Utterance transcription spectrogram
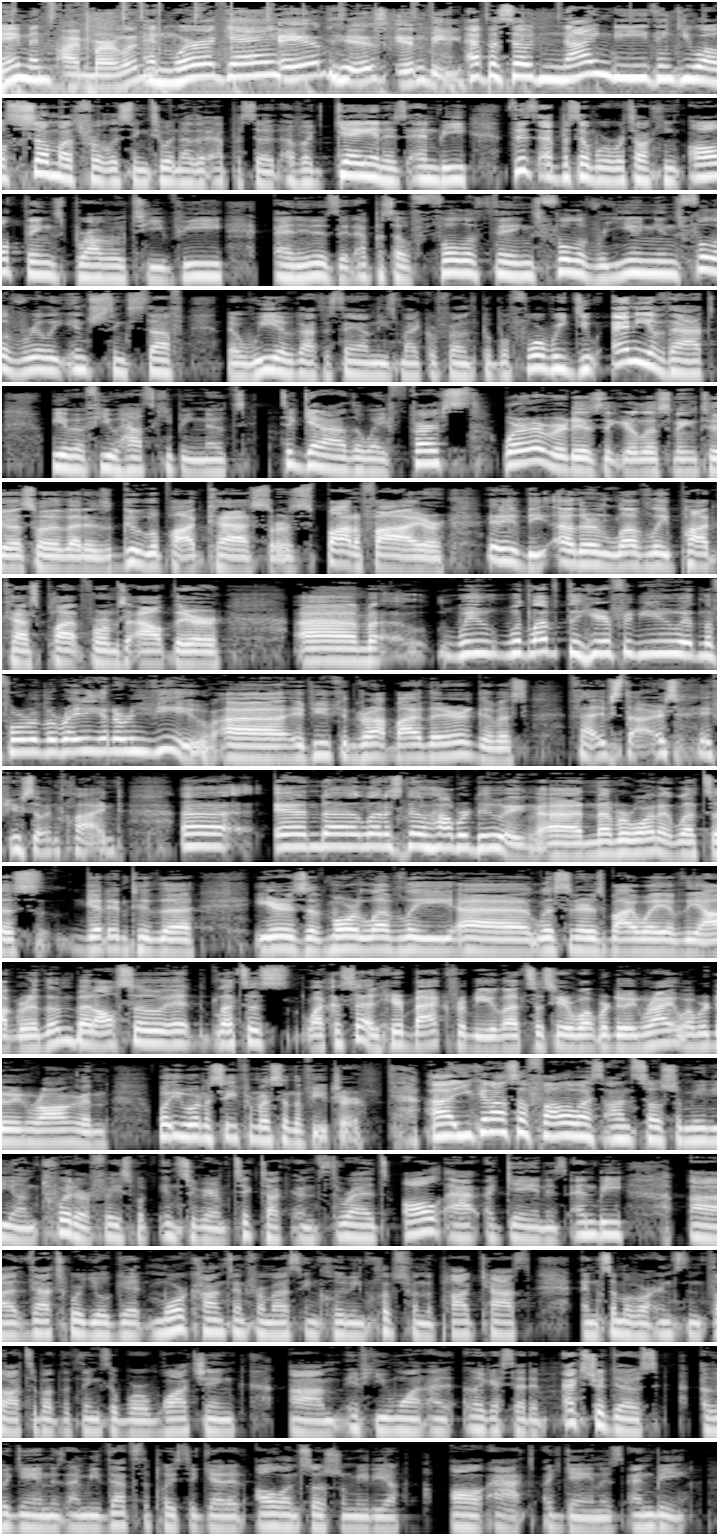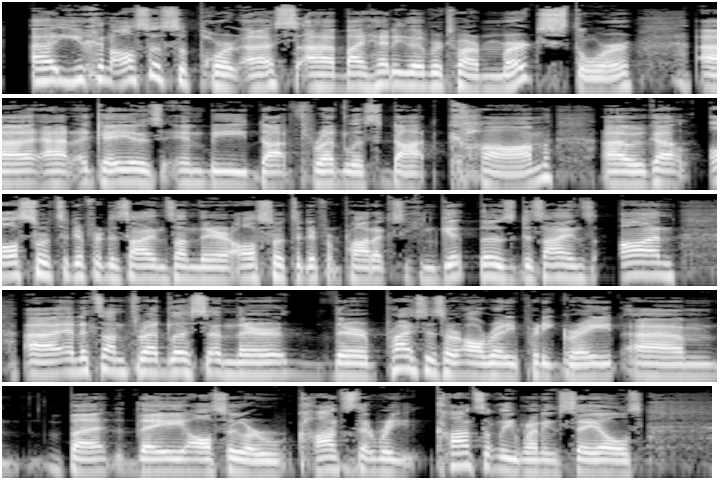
I'm Eamon. I'm Merlin. And we're a gay. And his Enby. Episode 90. Thank you all so much for listening to another episode of A Gay and His Enby. This episode where we're talking all things Bravo TV. And it is an episode full of things, full of reunions, full of really interesting stuff that we have got to say on these microphones. But before we do any of that, we have a few housekeeping notes to get out of the way first. Wherever it is that you're listening to us, whether that is Google Podcasts or Spotify or any of the other lovely podcast platforms out there, um, we would love to hear from you in the form of a rating and a review. Uh, if you can drop by there, give us five stars if you're so inclined, uh, and uh, let us know how we're doing. Uh, number one, it lets us get into the ears of more lovely uh, listeners by way of the algorithm, but also it lets us, like I said, hear back from you. Lets us hear what we're doing right, what we're doing wrong, and what you want to see from us in the future. Uh, you can also follow us on social media on Twitter, Facebook, Instagram, TikTok, and Threads, all at a gay and his Enby. Uh, that's where you'll get more content from us, including clips from the podcast and some of our instant thoughts about the things that we're watching. Um, if you want, a, like I said, an extra dose of a gay and his Enby, that's the place to get it. All on social media, all at a gay and his Enby. Uh, you can also support us uh, by heading over to our merch store uh, at gayisnb.threadless.com. Uh, we've got all sorts of different designs on there, all sorts of different products. You can get those designs on, uh, and it's on Threadless, and their their prices are already pretty great. Um, but they also are constantly constantly running sales,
